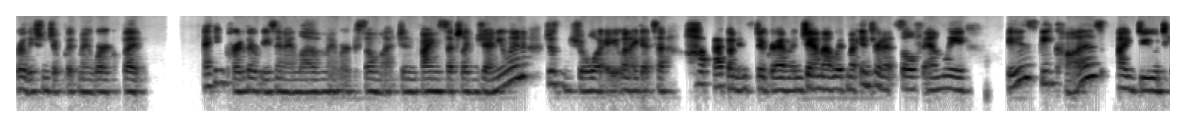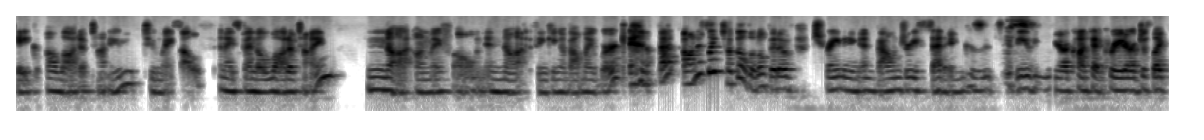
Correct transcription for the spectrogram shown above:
relationship with my work. But I think part of the reason I love my work so much and find such like genuine just joy when I get to hop back on Instagram and jam out with my internet soul family is because I do take a lot of time to myself and I spend a lot of time not on my phone and not thinking about my work. And that honestly took a little bit of training and boundary setting because it's, it's easy when you're a content creator of just like,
